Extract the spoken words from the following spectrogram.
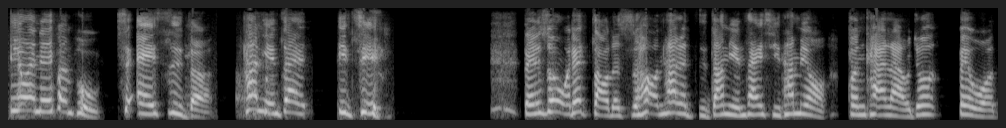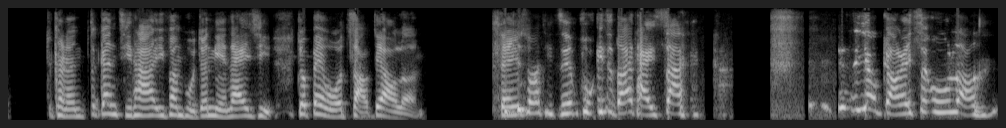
因为那份谱是 A 四的，它粘在一起。等于说我在找的时候，它的纸张粘在一起，它没有分开来，我就被我可能跟其他一份谱就粘在一起，就被我找掉了。等于说其实谱一直都在台上，就是又搞了一次乌龙。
